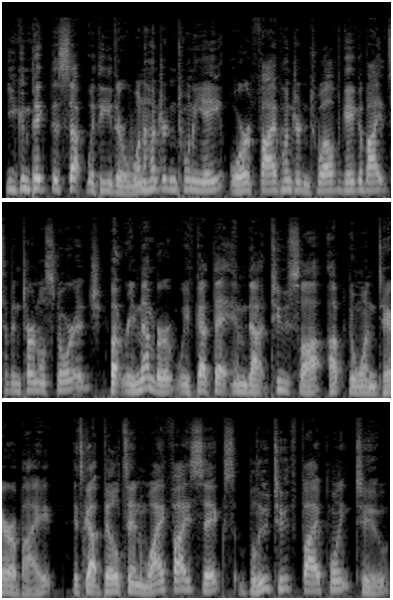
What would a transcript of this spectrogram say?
you can pick this up with either 128 or 512 gigabytes of internal storage, but remember, we've got that M.2 slot up to 1 terabyte. It's got built-in Wi-Fi 6, Bluetooth 5.2.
